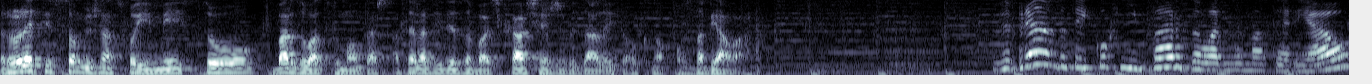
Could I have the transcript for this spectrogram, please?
Rolety są już na swoim miejscu, bardzo łatwy montaż, a teraz idę zobaczyć Kasię, żeby dalej to okno ozdabiała. Wybrałam do tej kuchni bardzo ładny materiał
